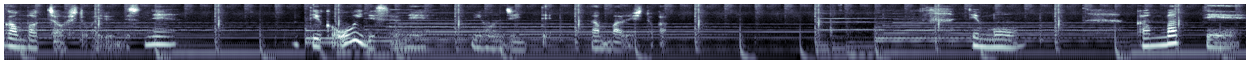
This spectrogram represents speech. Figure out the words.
頑張っちゃう人がいるんですね。っていうか多いですよね。日本人って頑張る人が。でも頑張って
